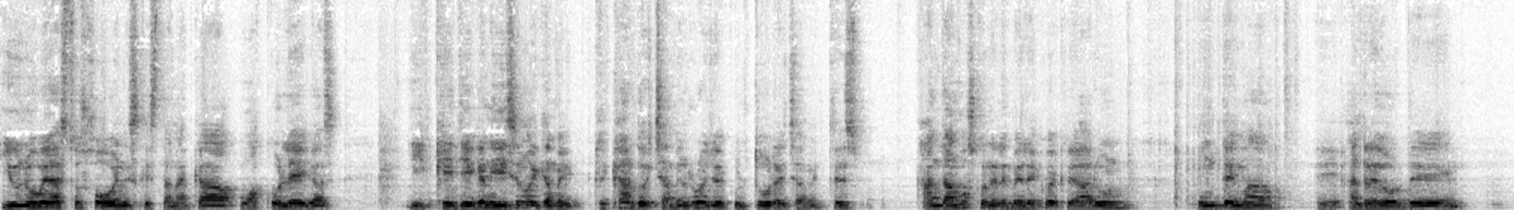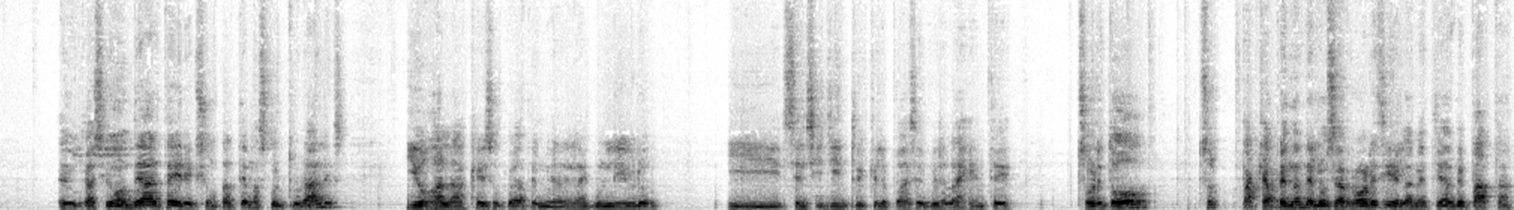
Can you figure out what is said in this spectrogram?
y uno ve a estos jóvenes que están acá o a colegas y que llegan y dicen, oígame, Ricardo, échame el rollo de cultura, échame. Entonces, andamos con el embeleco de crear un, un tema eh, alrededor de educación de alta dirección para temas culturales y ojalá que eso pueda terminar en algún libro y sencillito y que le pueda servir a la gente, sobre todo para que aprendan de los errores y de las metidas de pata,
